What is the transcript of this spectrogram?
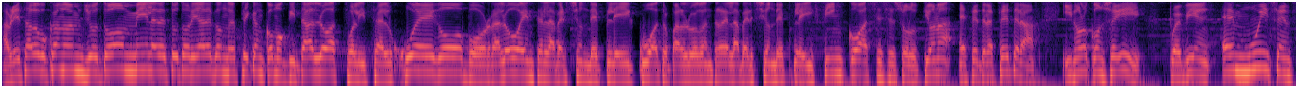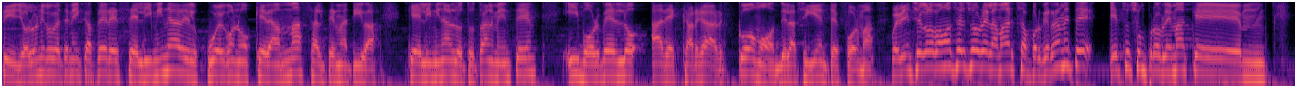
Habría estado buscando en YouTube miles de tutoriales donde explican cómo quitarlo, actualizar el juego, bórralo, entre en la versión de Play 4 para luego entrar en la versión de Play 5, así se soluciona, etcétera, etcétera. Y no lo conseguí. Pues bien, es muy sencillo. Lo único que tenéis que hacer es eliminar el juego, no queda más alternativa que eliminarlo totalmente y volverlo a descargar. ¿Cómo? De la siguiente forma. Pues bien, chicos, lo vamos a hacer sobre la marcha porque realmente esto es un problema que mm,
